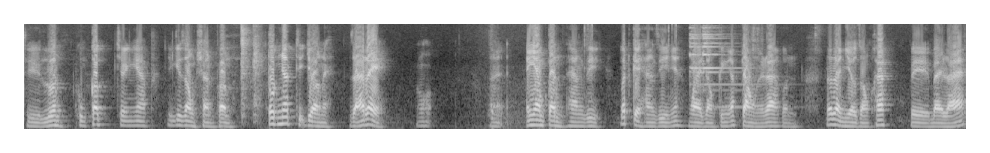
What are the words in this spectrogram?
Thì luôn cung cấp cho anh em những cái dòng sản phẩm tốt nhất thị trường này Giá rẻ đúng không? Đấy. Anh em cần hàng gì bất kể hàng gì nhé ngoài dòng kính áp tròng này ra còn rất là nhiều dòng khác về bài lá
